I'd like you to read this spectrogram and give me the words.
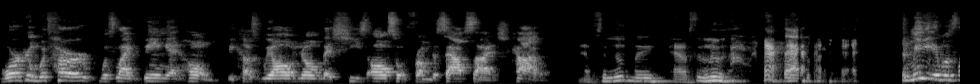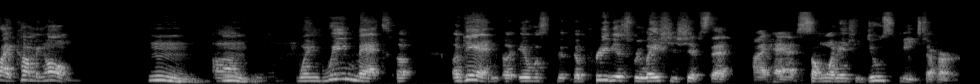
Working with her was like being at home because we all know that she's also from the South Side of Chicago. Absolutely, absolutely. to me, it was like coming home. Mm, um, mm. When we met, uh, again, uh, it was the, the, previous relationships that I had. Someone introduced me to her.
